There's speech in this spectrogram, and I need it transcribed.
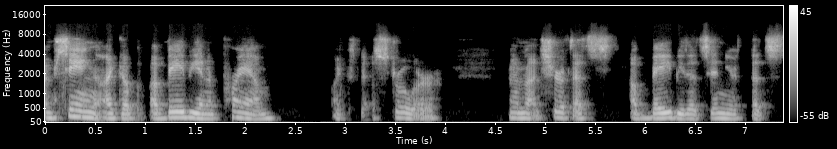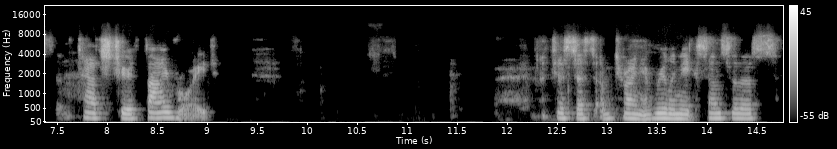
I'm seeing like a, a baby in a pram, like a stroller. I'm not sure if that's a baby that's in your that's attached to your thyroid. Just, as I'm trying to really make sense of this.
